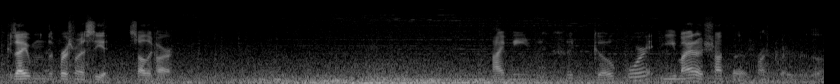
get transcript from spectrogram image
Because I'm the first one to see it. Saw the car. I mean, we could go for it. You might have shot the front driver though.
